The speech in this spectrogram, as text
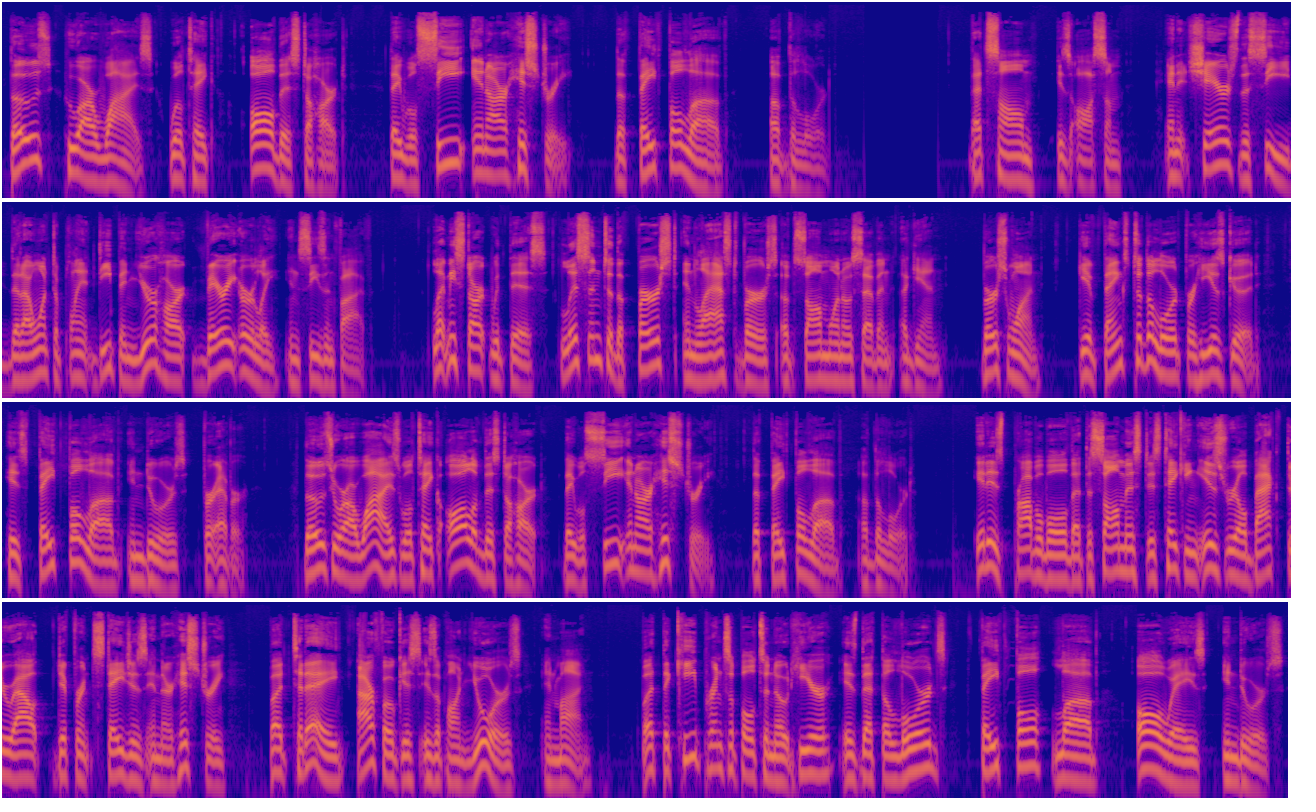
Those who are wise will take all this to heart. They will see in our history the faithful love of the Lord. That psalm is awesome and it shares the seed that I want to plant deep in your heart very early in season 5. Let me start with this. Listen to the first and last verse of Psalm 107 again. Verse 1 Give thanks to the Lord, for he is good. His faithful love endures forever. Those who are wise will take all of this to heart. They will see in our history the faithful love of the Lord. It is probable that the psalmist is taking Israel back throughout different stages in their history, but today our focus is upon yours and mine. But the key principle to note here is that the Lord's faithful love always endures.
